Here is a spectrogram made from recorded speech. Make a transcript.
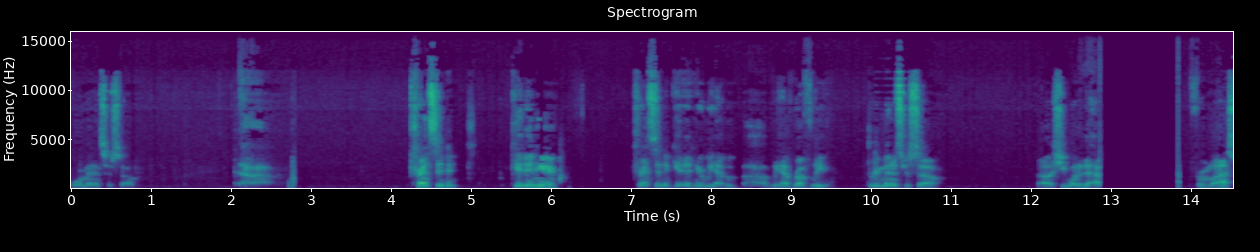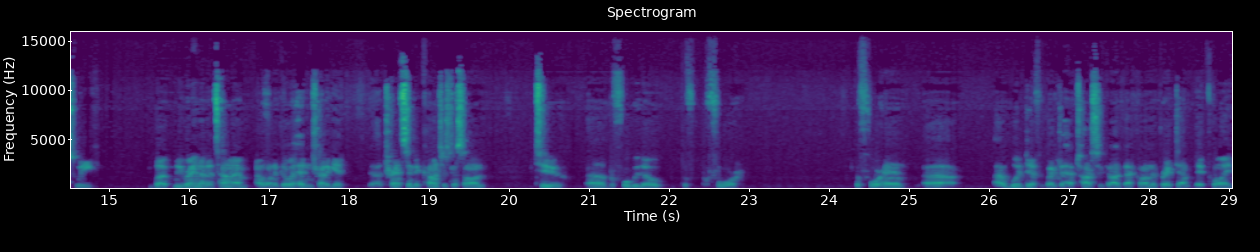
four minutes or so. Transcendent, get in here. Transcendent, get in here. We have a uh, we have roughly three minutes or so. Uh, she wanted to have from last week, but we ran out of time. I want to go ahead and try to get uh, transcendent consciousness on too uh, before we go before beforehand. Uh, I would definitely like to have Toxic Gawd back on to break down Bitcoin,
